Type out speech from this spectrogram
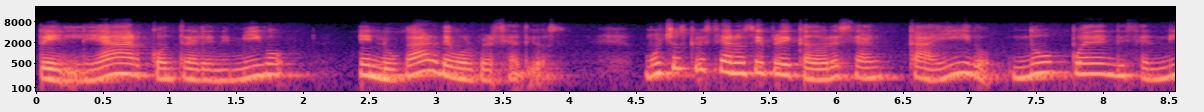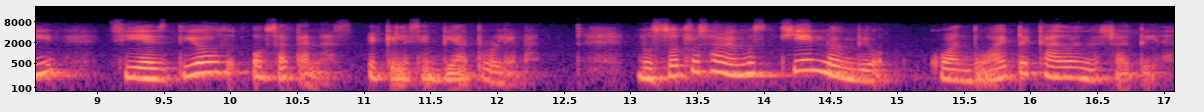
pelear contra el enemigo en lugar de volverse a Dios. Muchos cristianos y predicadores se han caído, no pueden discernir si es Dios o Satanás el que les envía el problema. Nosotros sabemos quién lo envió cuando hay pecado en nuestras vidas.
